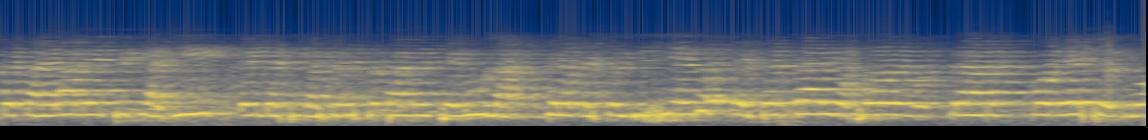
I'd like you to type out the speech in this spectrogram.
verdaderamente que allí la investigación es totalmente nula, que lo que estoy diciendo es verdad y lo puedo demostrar con hechos, no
